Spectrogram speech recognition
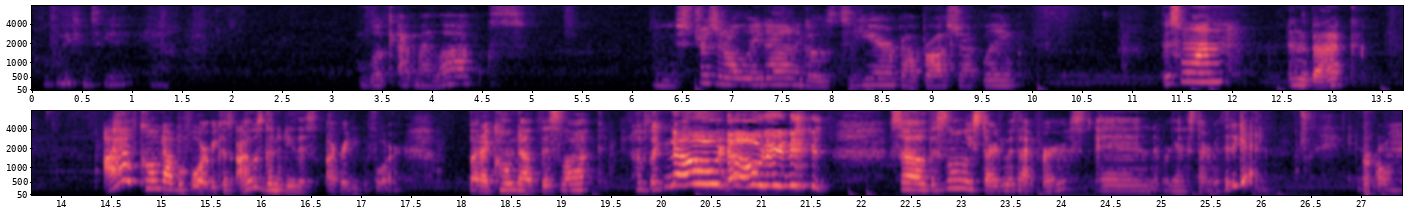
hopefully you can see it, yeah. Look at my locks. And you stretch it all the way down, it goes to here, about bra strap length. This one in the back, I have combed out before because I was gonna do this already before. But I combed out this lock I was like, no, no, no. So this is the one we started with at first and we're gonna start with it again. Girl.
